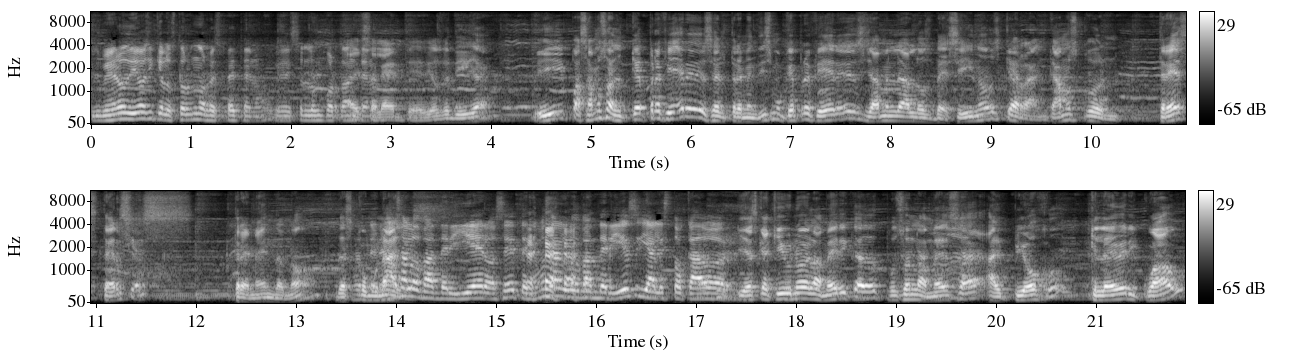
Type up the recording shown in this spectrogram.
Primero Dios y que los toros nos respeten, ¿no? Que Eso es lo importante. ¿no? Excelente, Dios bendiga. Y pasamos al ¿qué prefieres? El tremendísimo ¿qué prefieres? Llámenle a los vecinos que arrancamos con tres tercias. Tremendo, ¿no? Descomunales. Tenemos a los banderilleros, ¿eh? Tenemos a los banderilleros y al estocador. Y es que aquí uno de la América puso en la mesa al Piojo, Clever y Cuau.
